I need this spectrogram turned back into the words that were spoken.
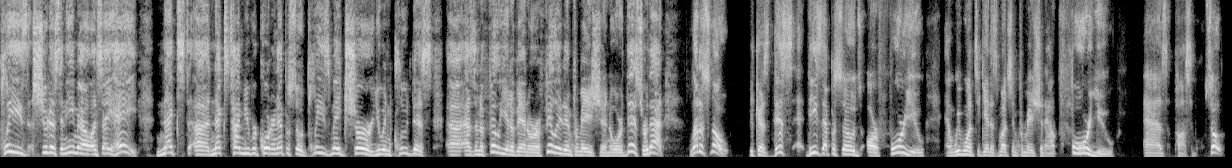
please shoot us an email and say, "Hey, next uh, next time you record an episode, please make sure you include this uh, as an affiliate event or affiliate information or this or that." Let us know because this these episodes are for you, and we want to get as much information out for you as possible. So,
